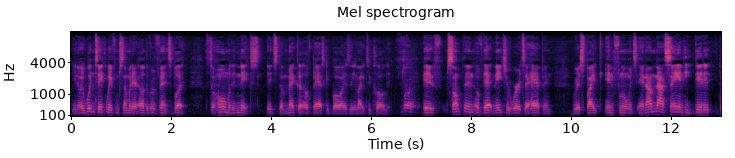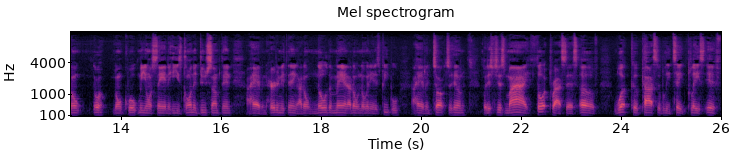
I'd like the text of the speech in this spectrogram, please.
You know, it wouldn't take away from some of their other events, but it's the home of the Knicks. It's the mecca of basketball, as they like to call it. Right. If something of that nature were to happen, where Spike influenced, and I'm not saying he did it. Don't don't don't quote me on saying that he's going to do something. I haven't heard anything. I don't know the man. I don't know any of his people. I haven't talked to him. But it's just my thought process of what could possibly take place if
